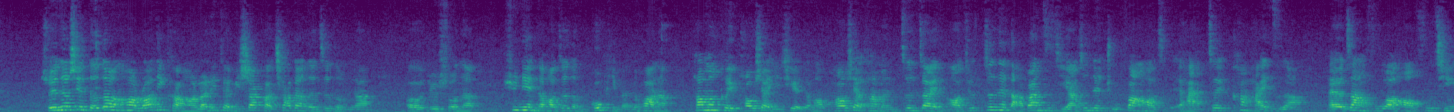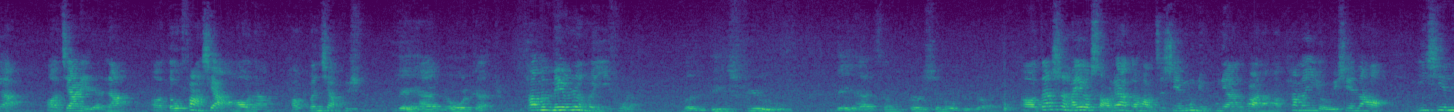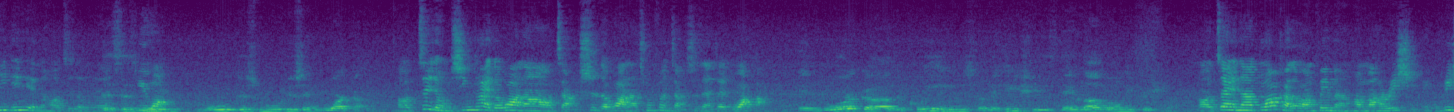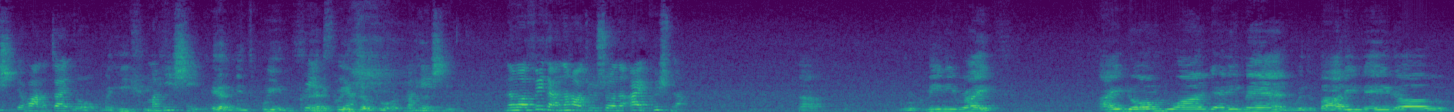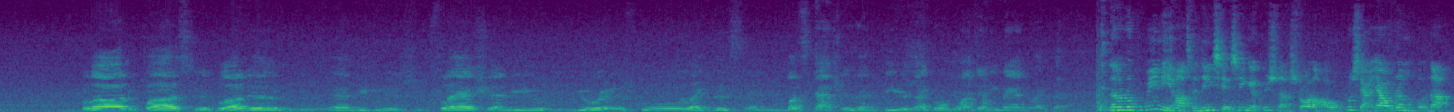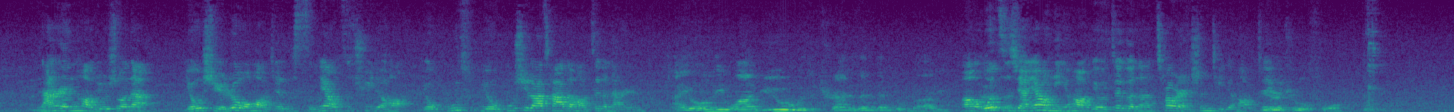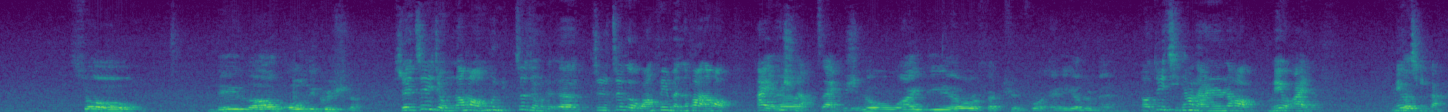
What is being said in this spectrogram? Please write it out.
训练的哈这种狗痞们的话呢，他们可以抛下一切的哈，抛下他们正在啊就正在打扮自己啊，正在煮饭哈，还在看孩子啊，还有丈夫啊哈，父亲啊，哦家里人呐，哦都放下，然后呢，好奔向 Krishna。They had no attachment. 他们没有任何依附了。But these few, they had some personal desire. 哦，但是还有少量的哈，这些牧女姑娘的话呢哈，他们有一些呢哈，一些一点点的哈这种的欲望 mood, mood, this mood is in Dwarka. 哦，这种心态的话呢哈，展示的话呢，充分展示在在 Dwarka In Dwarka, the queens, the Mahishis, they love only Krishna. 哦，在呢 Dwarka 的王妃们哈 Maharishi Rishi 的话呢，在 No, Mahishis. Mahishi Yeah, it means queens. Queens, queens yeah. of Dwarka. Mahishi，那么非常的好，就是说呢爱 Krishna， Now, Rukmini writes, I don't want any man with a body made of blood, pus, blood, uh, and the flesh, and the urine, stool like this, and mustaches and beards. I don't want any man like that. 那么 Rukmini 哈曾经写信给 Krishna 说了哈，我不想要任何呢男人哈，就是说呢有血肉哈，就是屎尿之躯的哈，有胡有胡须拉碴的哈，这个男人。 I only want you with a transcendental body. 啊，我只想要你哈，有这个呢超然身体的哈，这个 spiritual form. So, they love only Krishna. 所以这种呢哈，目这种呃，就是这个王妃们的话呢哈，爱 Krishna，只爱 Krishna，No idea or affection for any other man. 哦，对其他男人呢哈没有爱的，没有情感。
